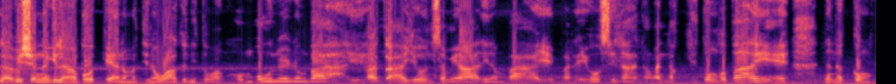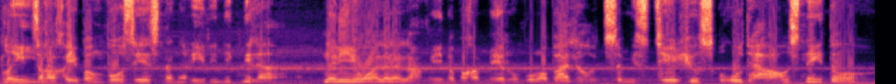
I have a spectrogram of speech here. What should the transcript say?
Labi siya nagilabot kaya naman tinawagan nito ang homeowner ng bahay. At ayon sa may-ari ng bahay ay pareho sila ng anak nitong babae na nag-complain sa kakaibang boses na naririnig nila. Naniniwala lalaki na baka merong bumabalot sa mysterious old house na ito.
